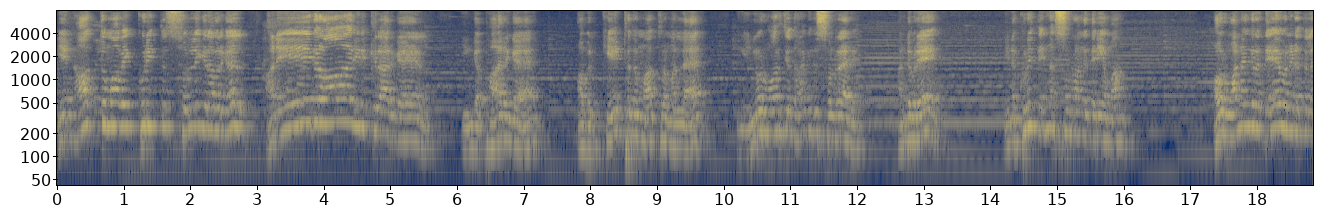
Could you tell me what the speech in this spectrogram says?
என் ஆத்துமாவை குறித்து சொல்லுகிறவர்கள் அநேகரார் இருக்கிறார்கள். இங்க பாருங்க அவர் கேட்டது மாத்திரமல்ல. இன்னொரு வார்த்தையை தாவிது சொல்றாரு. ஆண்டவரே என்னை குறித்து என்ன சொல்றாங்க தெரியுமா? அவர் வணங்குற தேவனிடத்துல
